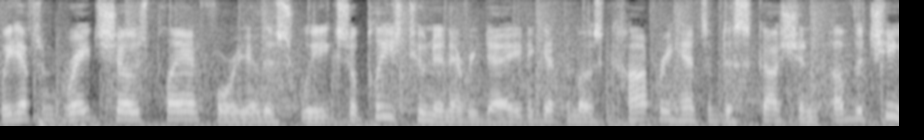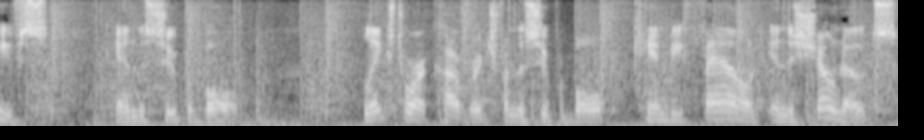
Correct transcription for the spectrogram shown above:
We have some great shows planned for you this week, so please tune in every day to get the most comprehensive discussion of the Chiefs and the Super Bowl. Links to our coverage from the Super Bowl can be found in the show notes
